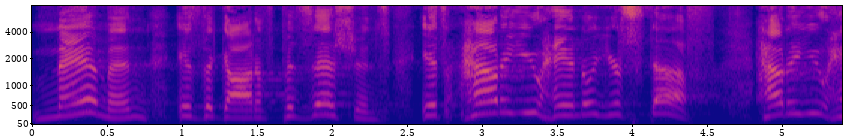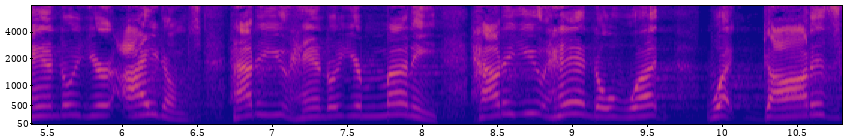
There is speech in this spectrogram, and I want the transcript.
Mammon is the God of possessions. It's how do you handle your stuff? How do you handle your items? How do you handle your money? How do you handle what, what God has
